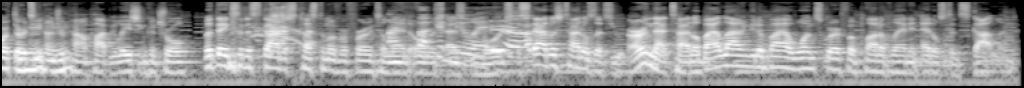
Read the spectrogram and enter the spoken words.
or 1,300 mm-hmm. pound population control. But thanks to the Scottish custom of referring to landowners as lords, Yeah. established titles lets you earn that title by allowing you to buy a one square foot plot of land in Edelston, Scotland.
